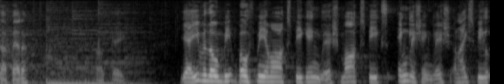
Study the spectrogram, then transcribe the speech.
that better? Okay. Yeah, even though me, both me and Mark speak English, Mark speaks English English, and I speak,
